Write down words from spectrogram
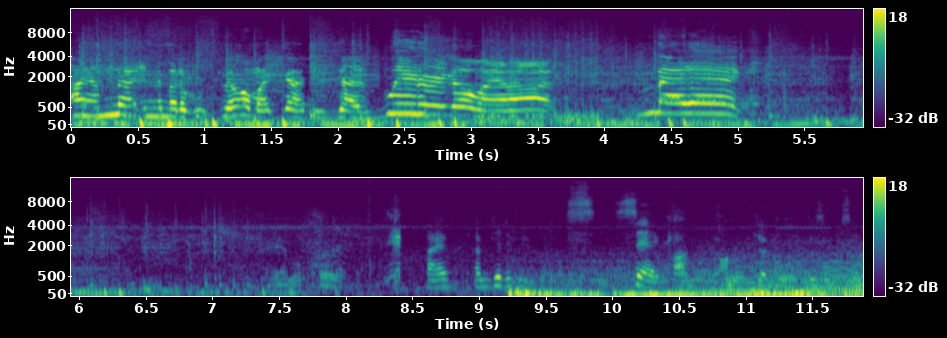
I am not in the medical field. Oh my God, this guy is bleeding. Oh my God. Medic. I, I'm getting s- sick. I'm, I'm getting a little dizzy myself.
